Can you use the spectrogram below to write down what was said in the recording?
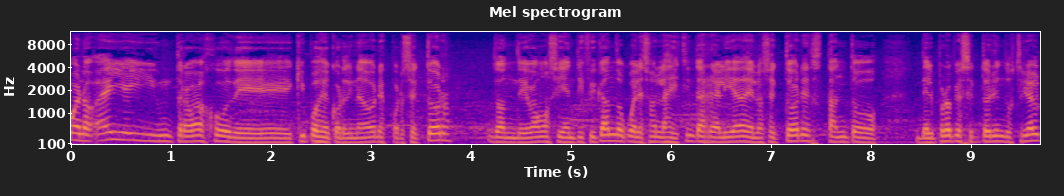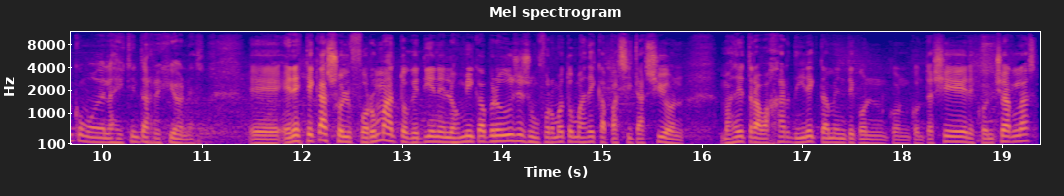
Bueno, ahí hay un trabajo de equipos de coordinadores por sector, donde vamos identificando cuáles son las distintas realidades de los sectores, tanto del propio sector industrial como de las distintas regiones. Eh, en este caso el formato que tienen los Mica Produce es un formato más de capacitación, más de trabajar directamente con, talleres, con charlas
